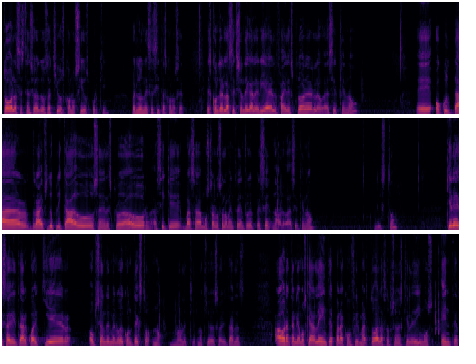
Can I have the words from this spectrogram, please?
todas las extensiones de los archivos conocidos, porque pues lo necesitas conocer. Esconder la sección de galería del File Explorer, le voy a decir que no. Eh, ocultar drives duplicados en el explorador, así que vas a mostrarlo solamente dentro del PC. No, le voy a decir que no. Listo. ¿Quieres deshabilitar cualquier opción del menú de contexto? No, no quiero deshabilitarlas. Ahora tendríamos que darle Enter para confirmar todas las opciones que le dimos. Enter.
